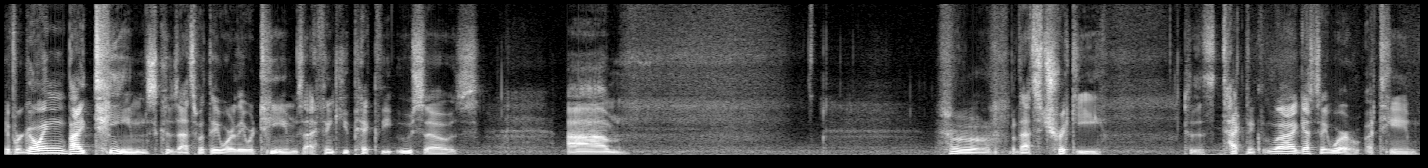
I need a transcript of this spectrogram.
If we're going by teams, because that's what they were, they were teams. I think you pick the Usos. Um, but that's tricky because it's technically. Well, I guess they were a team,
